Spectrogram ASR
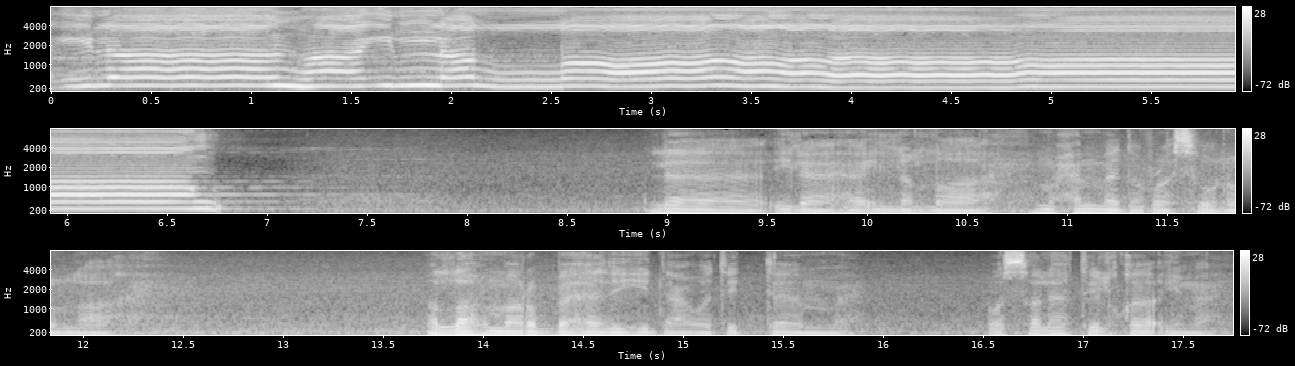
إله إلا الله. لا إله إلا الله محمد رسول الله. اللهم رب هذه الدعوة التامة والصلاة القائمة.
